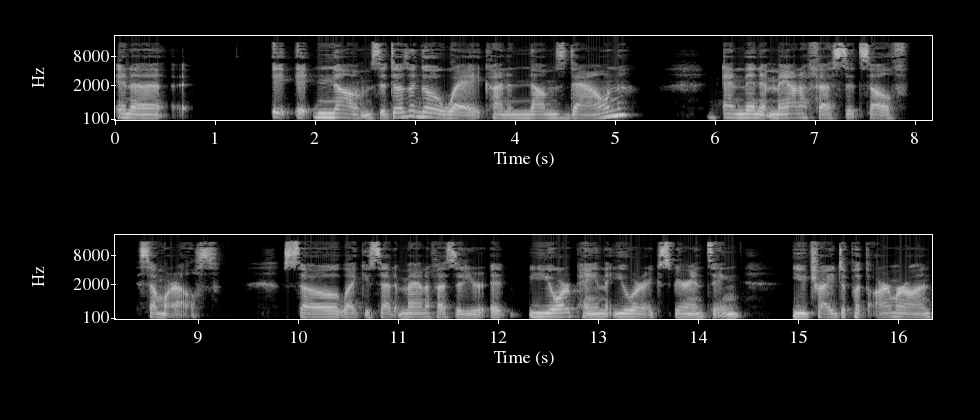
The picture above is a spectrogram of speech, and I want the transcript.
in a it, it numbs it doesn't go away it kind of numbs down and then it manifests itself somewhere else. So, like you said, it manifested your it, your pain that you were experiencing. You tried to put the armor on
